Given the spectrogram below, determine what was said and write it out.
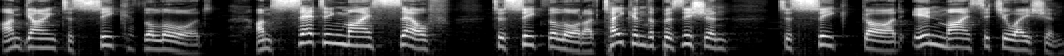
I'm going to seek the Lord. I'm setting myself to seek the Lord. I've taken the position to seek God in my situation.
